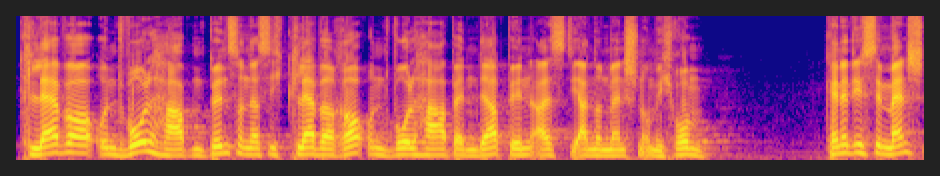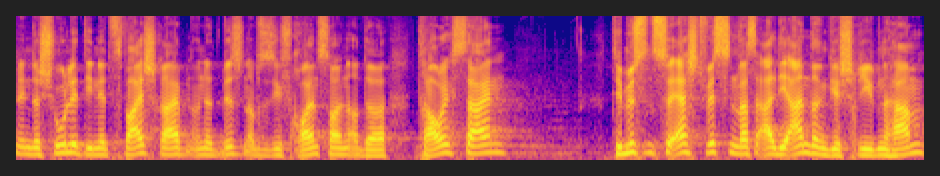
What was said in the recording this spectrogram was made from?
clever und wohlhabend bin, sondern dass ich cleverer und wohlhabender bin als die anderen Menschen um mich herum. Kennt ihr diese Menschen in der Schule, die eine 2 schreiben und nicht wissen, ob sie sich freuen sollen oder traurig sein? Die müssen zuerst wissen, was all die anderen geschrieben haben,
